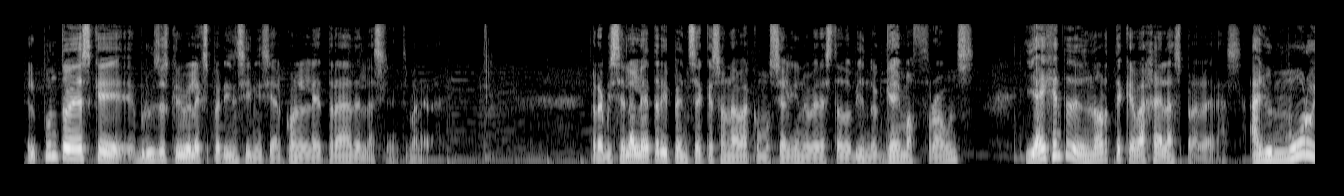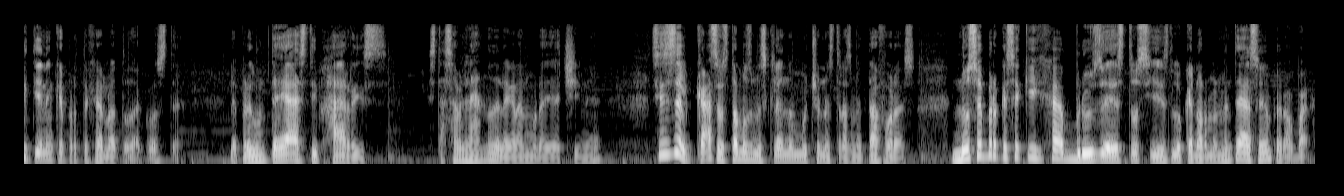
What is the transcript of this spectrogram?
el punto es que Bruce escribió la experiencia inicial con la letra de la siguiente manera. Revisé la letra y pensé que sonaba como si alguien hubiera estado viendo Game of Thrones y hay gente del norte que baja de las praderas. Hay un muro y tienen que protegerlo a toda costa. Le pregunté a Steve Harris, ¿estás hablando de la Gran Muralla China? Si ese es el caso, estamos mezclando mucho nuestras metáforas. No sé por qué se queja Bruce de esto si es lo que normalmente hacen, pero bueno.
